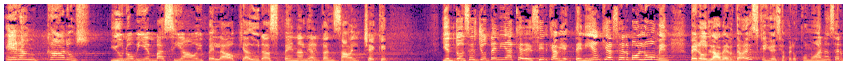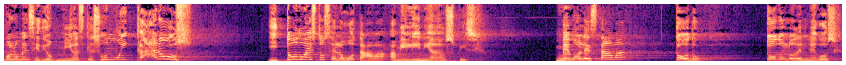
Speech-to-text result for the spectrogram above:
Eran caros. Y uno bien vaciado y pelado que a duras penas le alcanzaba el cheque y entonces yo tenía que decir que tenían que hacer volumen, pero la verdad es que yo decía, pero ¿cómo van a hacer volumen si Dios mío es que son muy caros? Y todo esto se lo botaba a mi línea de auspicio. Me molestaba todo, todo lo del negocio.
